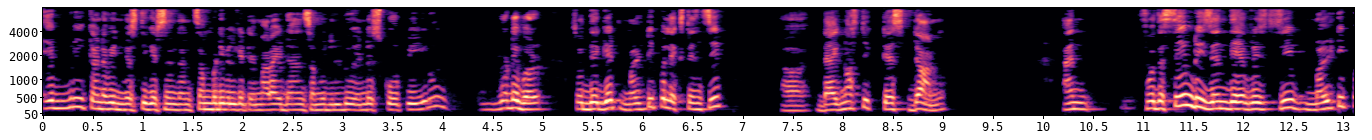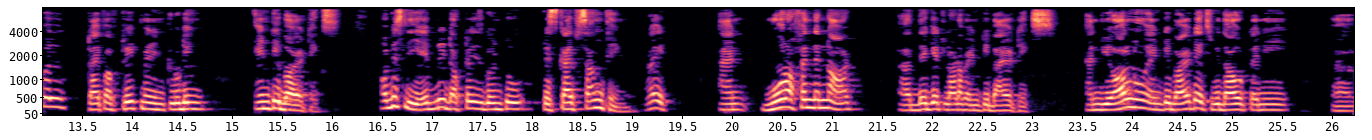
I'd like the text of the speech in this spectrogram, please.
every kind of investigation and somebody will get MRI done, somebody will do endoscopy, you know, whatever. So they get multiple extensive uh, diagnostic tests done and for the same reason they have received multiple type of treatment including antibiotics. Obviously every doctor is going to prescribe something, right? And more often than not, uh, they get a lot of antibiotics. And we all know antibiotics without any uh,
